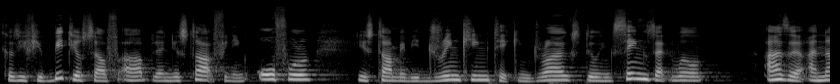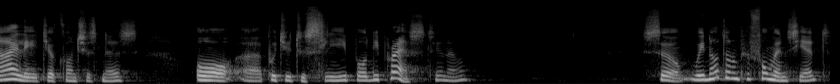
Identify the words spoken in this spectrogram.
Because if you beat yourself up, then you start feeling awful. You start maybe drinking, taking drugs, doing things that will either annihilate your consciousness or uh, put you to sleep or depressed, you know. So, we're not on performance yet.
